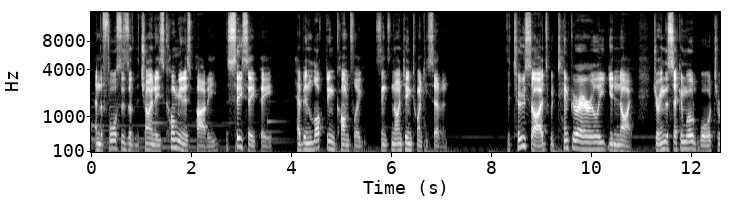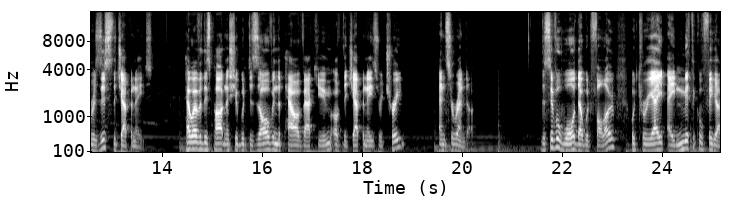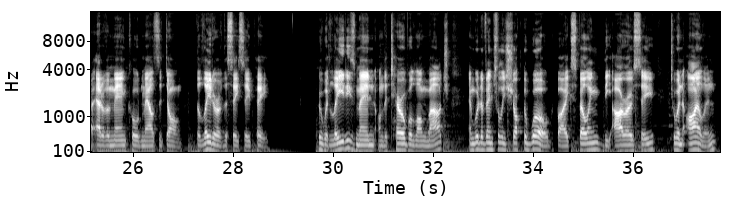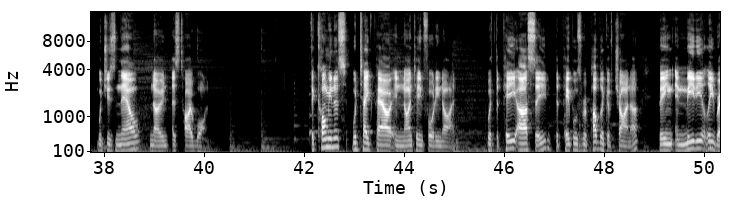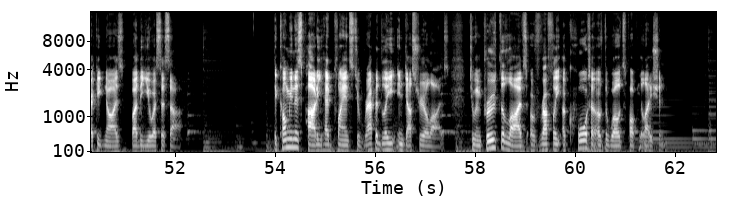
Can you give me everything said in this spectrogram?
and the forces of the Chinese Communist Party, the CCP, had been locked in conflict since 1927. The two sides would temporarily unite during the Second World War to resist the Japanese. However, this partnership would dissolve in the power vacuum of the Japanese retreat and surrender. The civil war that would follow would create a mythical figure out of a man called Mao Zedong, the leader of the CCP, who would lead his men on the terrible Long March and would eventually shock the world by expelling the ROC to an island which is now known as Taiwan. The Communists would take power in 1949, with the PRC, the People's Republic of China, being immediately recognized by the USSR. The Communist Party had plans to rapidly industrialize to improve the lives of roughly a quarter of the world's population.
